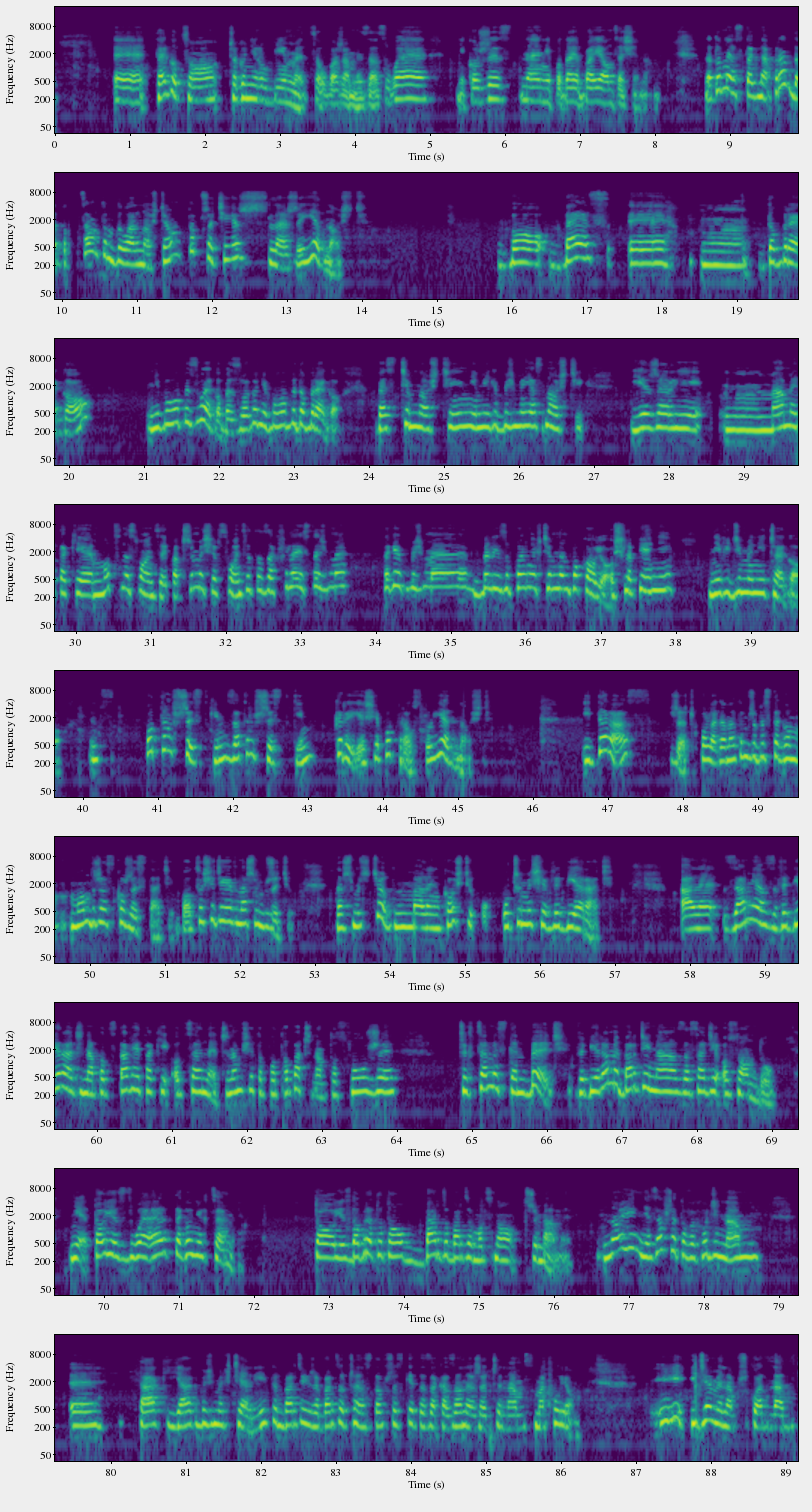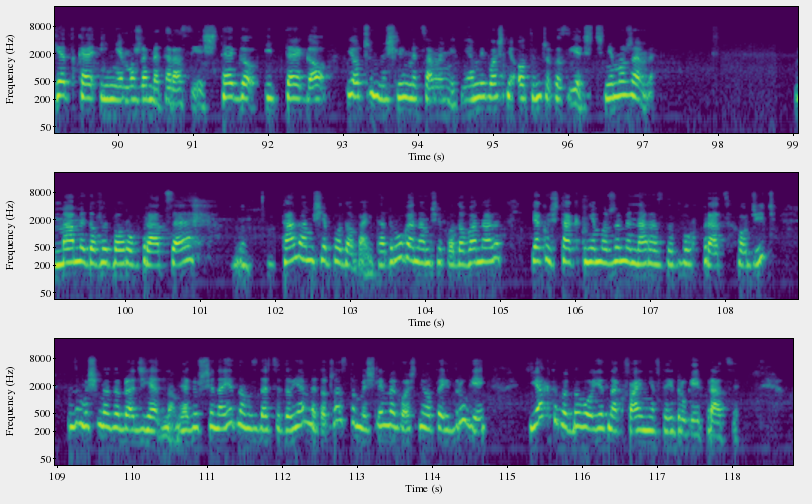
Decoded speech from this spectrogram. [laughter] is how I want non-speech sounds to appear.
y, tego, co, czego nie lubimy, co uważamy za złe, niekorzystne, niepodobające się nam. Natomiast tak naprawdę pod całą tą dualnością to przecież leży jedność bo bez y, mm, dobrego nie byłoby złego, bez złego nie byłoby dobrego. Bez ciemności nie mielibyśmy jasności. Jeżeli mm, mamy takie mocne słońce i patrzymy się w słońce, to za chwilę jesteśmy tak, jakbyśmy byli zupełnie w ciemnym pokoju, oślepieni, nie widzimy niczego. Więc pod tym wszystkim, za tym wszystkim kryje się po prostu jedność. I teraz rzecz polega na tym, żeby z tego mądrze skorzystać, bo co się dzieje w naszym życiu? W naszym życiu od maleńkości uczymy się wybierać, ale zamiast wybierać na podstawie takiej oceny, czy nam się to podoba, czy nam to służy, czy chcemy z tym być, wybieramy bardziej na zasadzie osądu. Nie, to jest złe, tego nie chcemy. To jest dobre, to to bardzo, bardzo mocno trzymamy. No i nie zawsze to wychodzi nam y, tak, jak byśmy chcieli, tym bardziej, że bardzo często wszystkie te zakazane rzeczy nam smakują. I idziemy na przykład na dietkę i nie możemy teraz jeść tego i tego. I o czym myślimy całymi dniami? Właśnie o tym, czego zjeść nie możemy. Mamy do wyboru pracę. Ta nam się podoba i ta druga nam się podoba, no ale jakoś tak nie możemy naraz do dwóch prac chodzić, więc musimy wybrać jedną. Jak już się na jedną zdecydujemy, to często myślimy właśnie o tej drugiej, jak to by było jednak fajnie w tej drugiej pracy.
